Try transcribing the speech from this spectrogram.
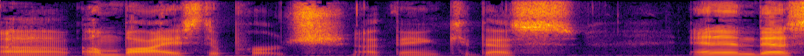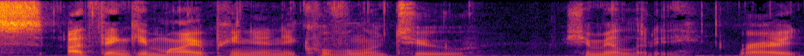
uh, unbiased approach. I think that's, and then that's, I think, in my opinion, equivalent to humility, right?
